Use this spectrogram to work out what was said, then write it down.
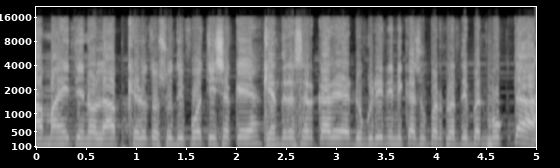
આ માહિતીનો લાભ ખેડૂતો સુધી પહોંચી શકે. કેન્દ્ર સરકારે ડુંગળીની નિકાસ ઉપર પ્રતિબંધ મૂકતા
